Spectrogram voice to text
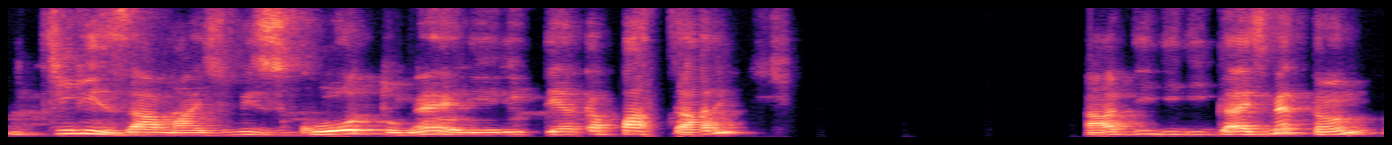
utilizar mais o esgoto, né, ele, ele tem a capacidade de, de, de, gás metano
